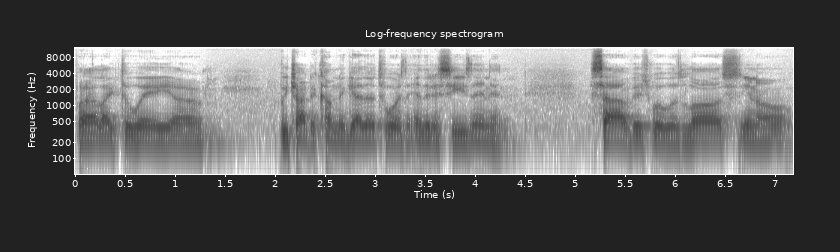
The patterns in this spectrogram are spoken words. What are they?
but I like the way uh, we tried to come together towards the end of the season and salvage what was lost, you know.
